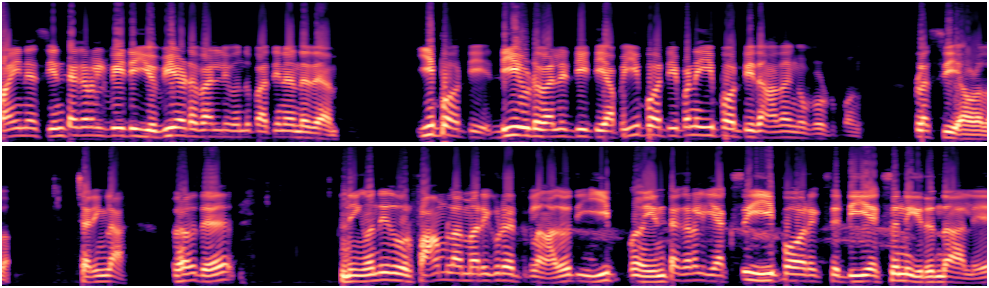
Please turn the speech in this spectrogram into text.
minus integral vdu வியோட வேல்யூ வந்து பார்த்தீங்கன்னா என்னது? இ பவர் டி டியோட வேல்யூ டிடி அப்போ இ பவர் டி பண்ண இ பவர் டி தான் அதை அங்கே போட்டிருப்பாங்க. ப்ளஸ் சி அவ்வளோதான் சரிங்களா? அதாவது நீங்கள் வந்து இது ஒரு ஃபார்முலா மாதிரி கூட எடுத்துக்கலாம். அதாவது e integral x e power x டிஎக்ஸ்னு இருந்தாலே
